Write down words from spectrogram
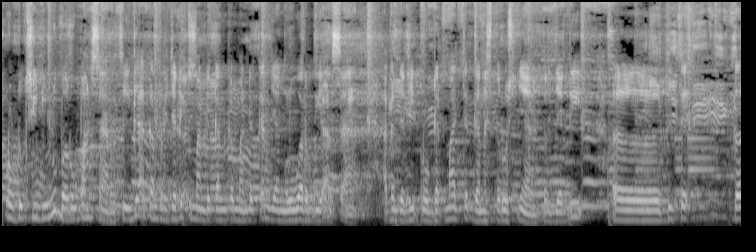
produksi dulu baru pasar sehingga akan terjadi kemandekan-kemandekan yang luar biasa. Akan jadi produk macet dan seterusnya. Terjadi uh, titik ke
